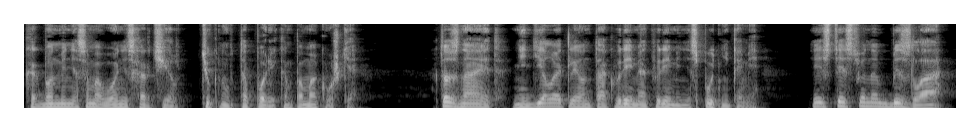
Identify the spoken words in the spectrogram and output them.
Как бы он меня самого не схорчил, тюкнув топориком по макушке. Кто знает, не делает ли он так время от времени спутниками. Естественно, без зла.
